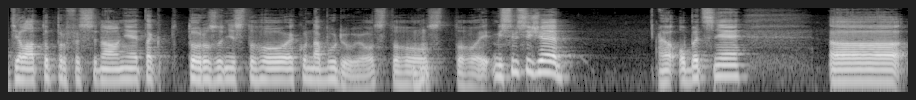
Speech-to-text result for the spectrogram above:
dělá to profesionálně, tak to rozhodně z toho jako nabudu, jo, z toho, mm-hmm. z toho. Myslím si, že eh, obecně uh,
